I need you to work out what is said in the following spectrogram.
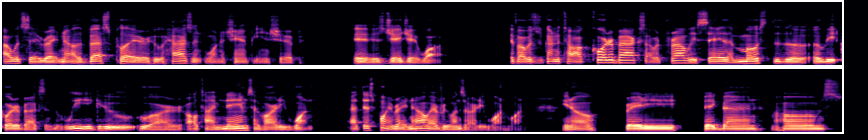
I would say right now the best player who hasn't won a championship is JJ Watt. If I was going to talk quarterbacks, I would probably say that most of the elite quarterbacks in the league who, who are all time names have already won. At this point, right now, everyone's already won one. You know, Brady, Big Ben, Mahomes.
